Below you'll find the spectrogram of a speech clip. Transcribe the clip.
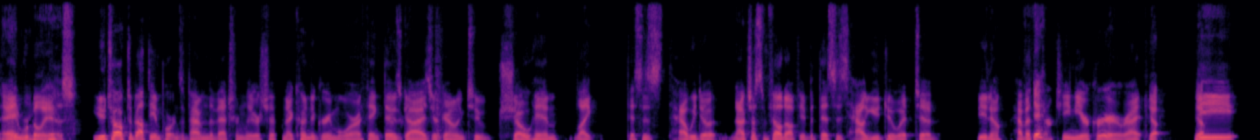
It And really is. You talked about the importance of having the veteran leadership, and I couldn't agree more. I think those guys are going to show him like this is how we do it, not just in Philadelphia, but this is how you do it to, you know, have a Yeah. 13 year career, right? Yep. Yep. The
